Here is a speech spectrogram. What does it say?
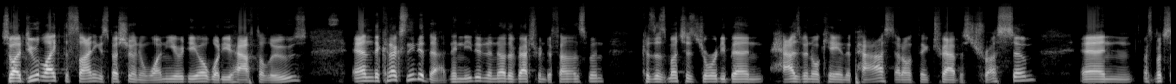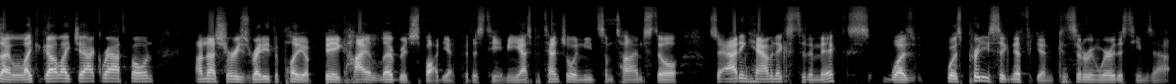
So I do like the signing, especially in a one-year deal. What do you have to lose? And the Canucks needed that. They needed another veteran defenseman because as much as Jordie Benn has been okay in the past, I don't think Travis trusts him. And as much as I like a guy like Jack Rathbone, I'm not sure he's ready to play a big high leverage spot yet for this team. He has potential and needs some time still. So adding Hamonic to the mix was was pretty significant considering where this team's at.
